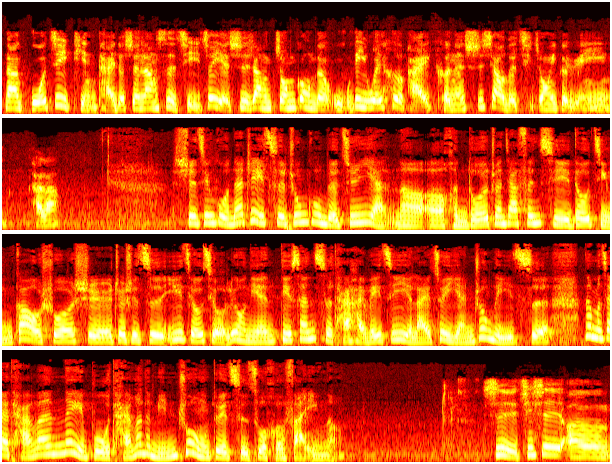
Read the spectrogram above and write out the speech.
那国际挺台的声浪四起，这也是让中共的武力威吓牌可能失效的其中一个原因。好了。是经过那这一次中共的军演呢？呃，很多专家分析都警告说是这是自一九九六年第三次台海危机以来最严重的一次。那么在台湾内部，台湾的民众对此作何反应呢？是，其实呃。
